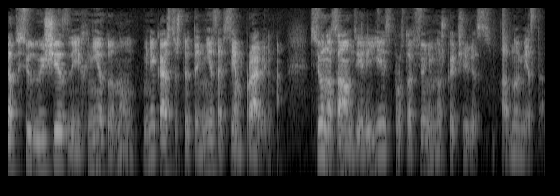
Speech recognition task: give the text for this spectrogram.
отсюда исчезли, их нету, ну, мне кажется, что это не совсем правильно. Все на самом деле есть, просто все немножко через одно место.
